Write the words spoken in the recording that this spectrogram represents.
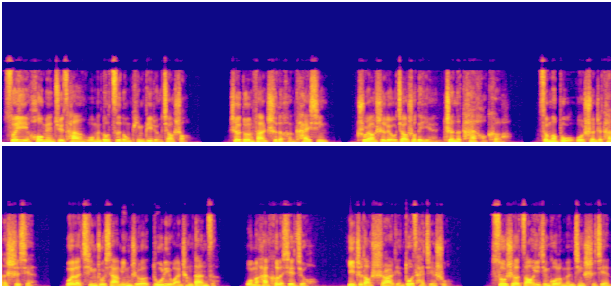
所以后面聚餐我们都自动屏蔽柳教授。这顿饭吃的很开心，主要是柳教授的眼真的太好磕了。怎么补？我顺着他的视线，为了庆祝夏明哲独立完成单子，我们还喝了些酒，一直到十二点多才结束。宿舍早已经过了门禁时间，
